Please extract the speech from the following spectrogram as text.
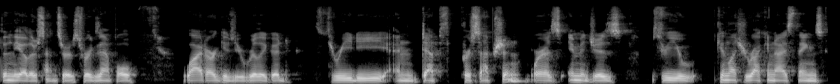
than the other sensors. For example, lidar gives you really good 3D and depth perception, whereas images give you can let you recognize things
